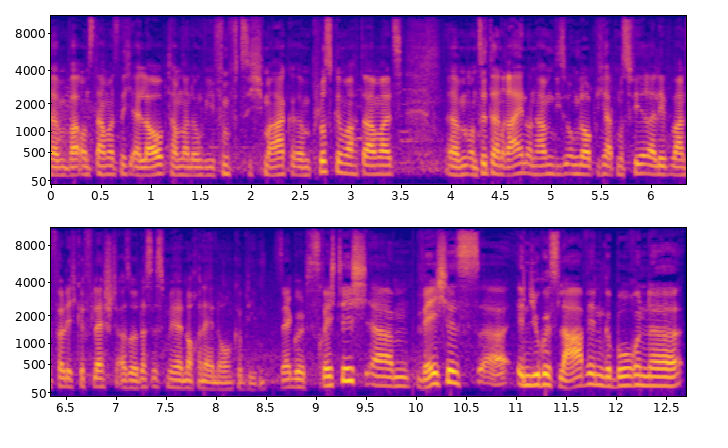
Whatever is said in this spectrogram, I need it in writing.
Ähm, war uns damals nicht erlaubt, haben dann irgendwie 50 Mark ähm, plus gemacht damals ähm, und sind dann rein und haben diese unglaubliche Atmosphäre erlebt, waren völlig geflasht. Also das ist mir noch in Erinnerung geblieben. Sehr gut, ist richtig. Ähm, welches äh, in Jugoslawien geborene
